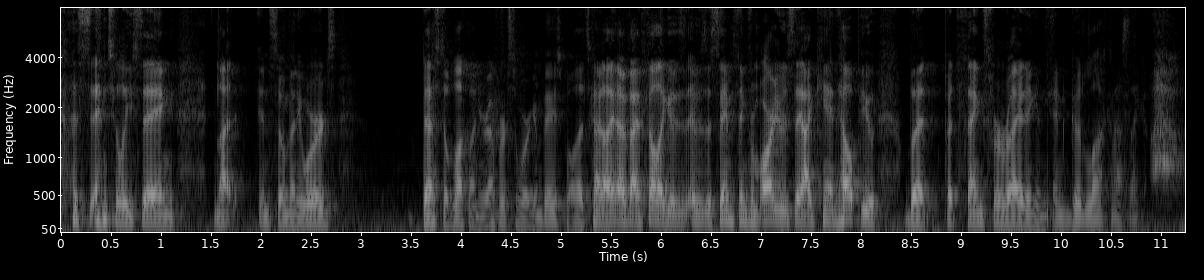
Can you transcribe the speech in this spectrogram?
essentially saying, not in so many words, best of luck on your efforts to work in baseball. That's kind of, I, I felt like it was, it was, the same thing from Artie who would say, I can't help you, but, but thanks for writing and, and good luck. And I was like, ah. Oh.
